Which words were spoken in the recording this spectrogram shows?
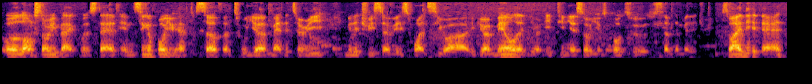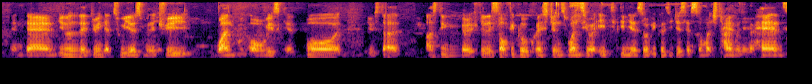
Well, a long story back was that in Singapore you have to serve a two-year mandatory military service once you are if you're a male and you're 18 years old you have to go to serve the military. So I did that, and then you know that during that two years military, one would always get bored. You start asking very philosophical questions once you're 18 years old because you just have so much time on your hands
